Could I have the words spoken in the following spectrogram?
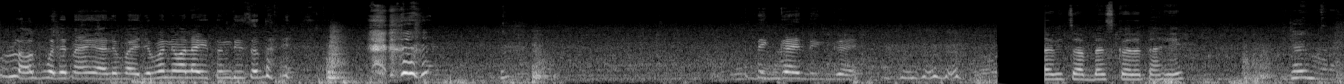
व्लॉगमध्ये नाही आले पाहिजे पण मला इथून दिसत आहे. दिग्गय दिग्गय. दहावीचा अभ्यास करत आहे. जय महाराज.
